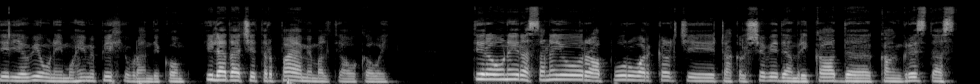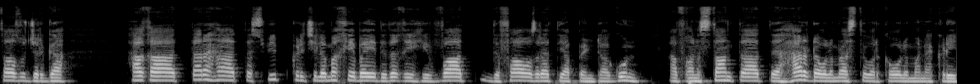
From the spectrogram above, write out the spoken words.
تیر یوې اونۍ مهمه پیښې وړاندې کوم هیله ده چې تر پایه مې ملتیا وکوي تیر اونۍ رسنیو راپور ورکړ چې ټاکل شوې د امریکا د کانګرس د استازو جرګه هغه طرحه تصویب کړې چې لمخې به د دغه هیواد دفاع وزارت یا پنټاګون افغانستان ته د هر ډول مرستې ورکولو منع کړي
